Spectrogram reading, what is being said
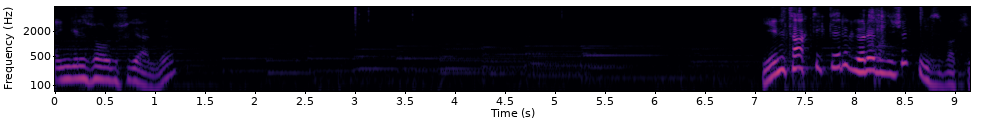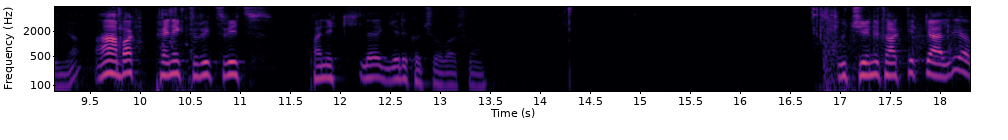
İngiliz ordusu geldi. Yeni taktikleri görebilecek miyiz bakayım ya? Aa bak panic retreat. Panikle geri kaçıyorlar şu an. 3 yeni taktik geldi ya.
